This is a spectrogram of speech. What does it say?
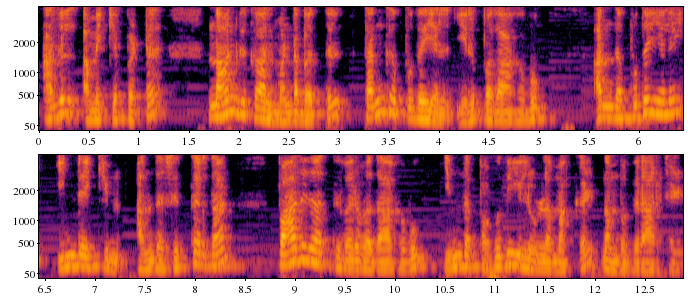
அதில் அமைக்கப்பட்ட நான்கு கால் மண்டபத்தில் தங்க புதையல் இருப்பதாகவும் அந்த புதையலை இன்றைக்கும் அந்த சித்தர்தான் பாதுகாத்து வருவதாகவும் இந்த பகுதியில் உள்ள மக்கள் நம்புகிறார்கள்.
